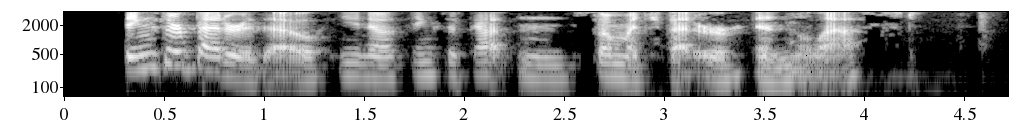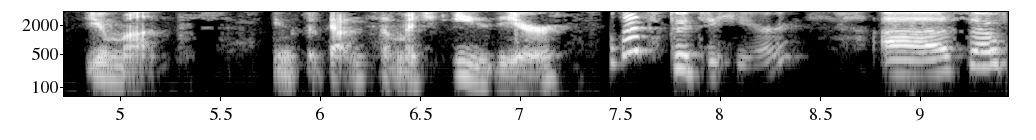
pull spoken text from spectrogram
things are better though. You know, things have gotten so much better in the last few months. Things have gotten so much easier. Well, that's good to hear. Uh, so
